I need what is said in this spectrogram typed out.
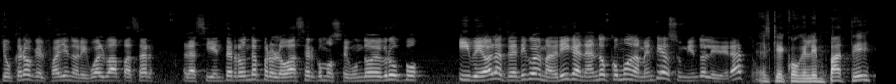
Yo creo que el Feyenoord igual va a pasar a la siguiente ronda, pero lo va a hacer como segundo de grupo. Y veo al Atlético de Madrid ganando cómodamente y asumiendo el liderato. Es que con el empate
